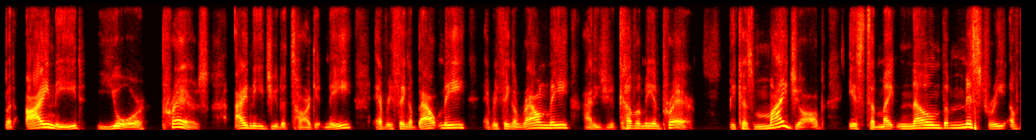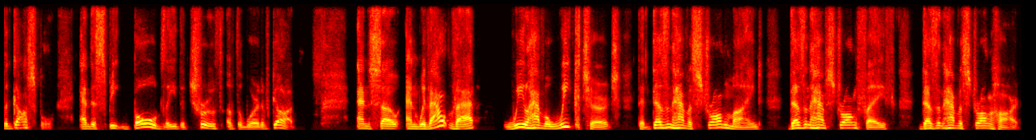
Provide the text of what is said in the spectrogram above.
But I need your prayers. I need you to target me, everything about me, everything around me. I need you to cover me in prayer because my job is to make known the mystery of the gospel and to speak boldly the truth of the word of God. And so, and without that, we'll have a weak church that doesn't have a strong mind, doesn't have strong faith, doesn't have a strong heart,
